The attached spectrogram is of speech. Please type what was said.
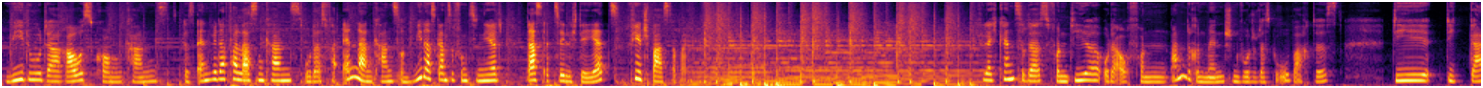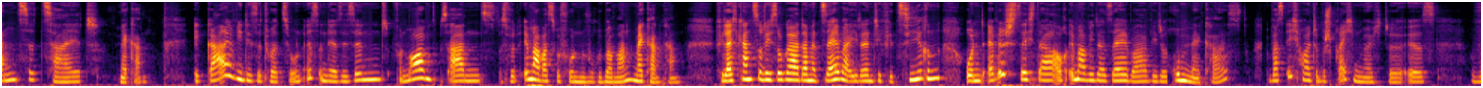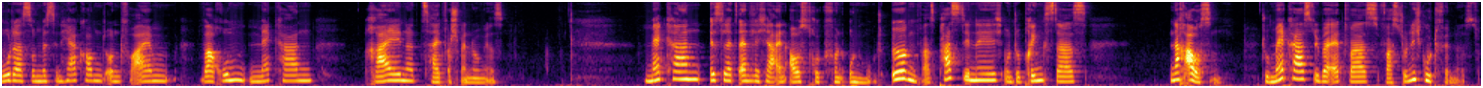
wie du da rauskommen kannst, es entweder verlassen kannst oder es verändern kannst und wie das Ganze funktioniert, das erzähle ich dir jetzt. Viel Spaß dabei! Vielleicht kennst du das von dir oder auch von anderen Menschen, wo du das beobachtest, die die ganze Zeit meckern egal wie die Situation ist, in der sie sind, von morgens bis abends, es wird immer was gefunden, worüber man meckern kann. Vielleicht kannst du dich sogar damit selber identifizieren und erwischst dich da auch immer wieder selber, wie du rummeckerst. Was ich heute besprechen möchte, ist, wo das so ein bisschen herkommt und vor allem, warum Meckern reine Zeitverschwendung ist. Meckern ist letztendlich ja ein Ausdruck von Unmut. Irgendwas passt dir nicht und du bringst das nach außen. Du meckerst über etwas, was du nicht gut findest.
